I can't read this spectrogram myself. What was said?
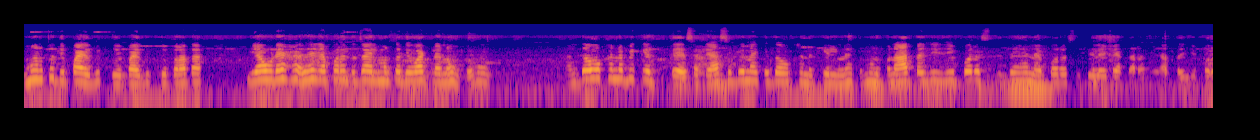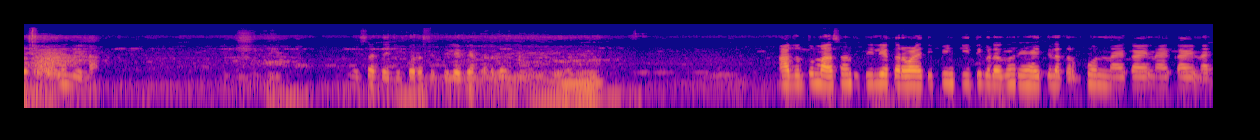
म्हणत होती पाय दुखतोय पाय दुखतोय पण आता एवढ्या ह्याच्यापर्यंत जाईल मग कधी वाटलं नव्हतं हो. आणि दवाखाना बी केलं त्यासाठी असं बी नाही की दवाखाना केलं नाही म्हणून पण आता जी जी परिस्थिती आहे ना परिस्थितीला बेकार आहे. आता जी परिस्थिती झाली ना सध्याची परिस्थिती लय बेकार झाली. अजून तुम्हाला सांगते ती लेकरवाळ्या ती पिंकी तिकडं घरी आहे तिला तर फोन नाही काय नाही काय नाही.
